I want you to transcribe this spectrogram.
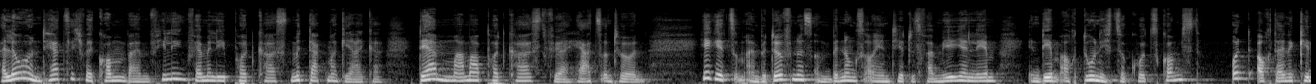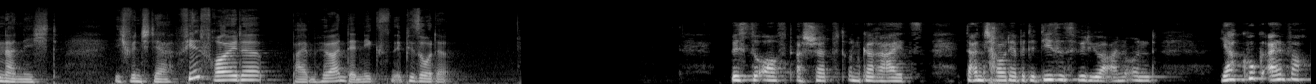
Hallo und herzlich willkommen beim Feeling Family Podcast mit Dagmar Gericke, der Mama-Podcast für Herz und Hirn. Hier geht es um ein bedürfnis- und bindungsorientiertes Familienleben, in dem auch du nicht zu kurz kommst und auch deine Kinder nicht. Ich wünsche dir viel Freude beim Hören der nächsten Episode. Bist du oft erschöpft und gereizt? Dann schau dir bitte dieses Video an und ja, guck einfach,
